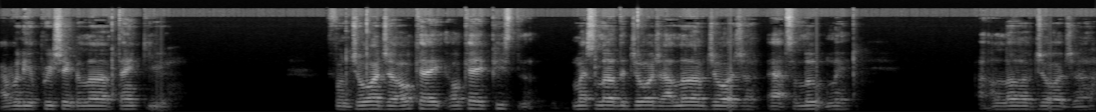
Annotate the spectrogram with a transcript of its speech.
I really appreciate the love. Thank you. From Georgia. Okay. Okay. Peace. To, much love to Georgia. I love Georgia. Absolutely. I love Georgia.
